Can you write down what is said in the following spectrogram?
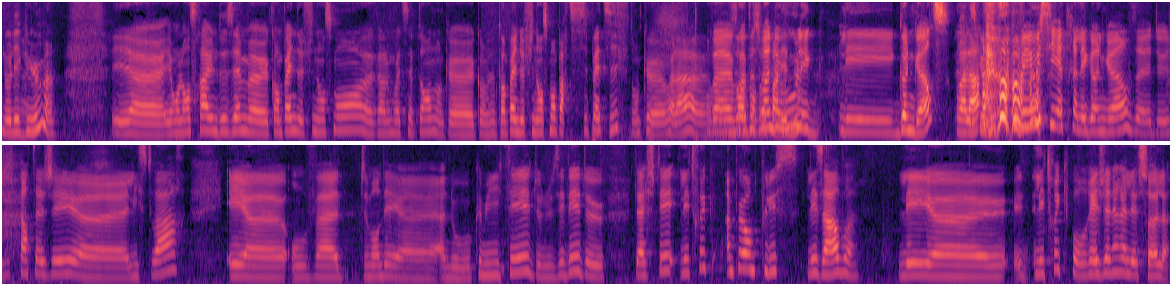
nos légumes. Euh, et, on lancera une deuxième euh, campagne de financement euh, vers le mois de septembre, donc une campagne de financement participatif. Donc voilà. on va avoir besoin de vous, les, les Gun Girls. Voilà. Parce que vous pouvez aussi être les Gun Girls, de partager l'histoire. Et on va demander à nos communautés de nous aider d'acheter les trucs un peu en plus, les arbres, les, les trucs pour régénérer le sol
